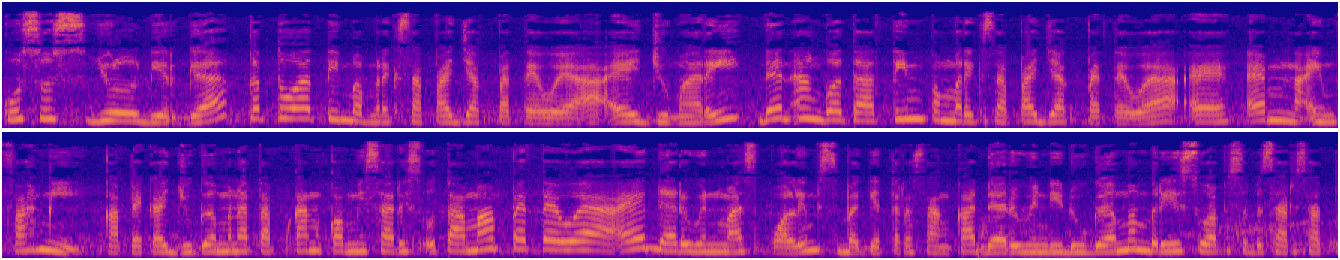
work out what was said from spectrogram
khusus Jul Dirga, Ketua Tim Pemeriksa Pajak PT WAE Jumari, dan anggota Tim Pemeriksa Pajak PT WAE M. Naim Fahmi. KPK juga menetapkan Komisaris Utama PT WAE Darwin Mas Polim sebagai tersangka. Darwin diduga memberi suap sebesar 1,8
